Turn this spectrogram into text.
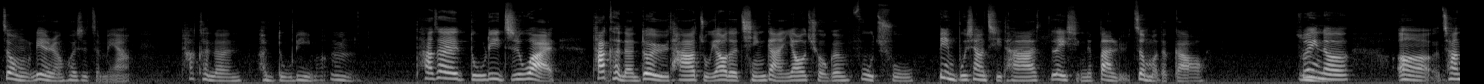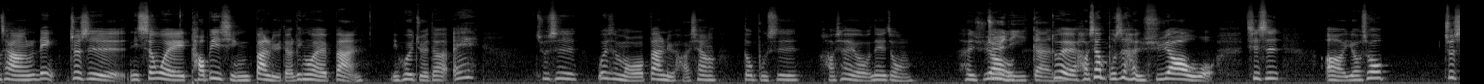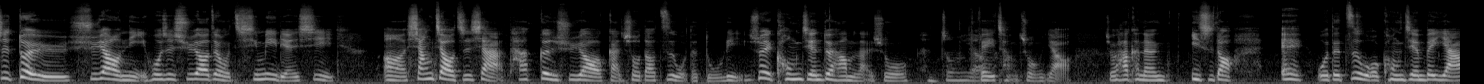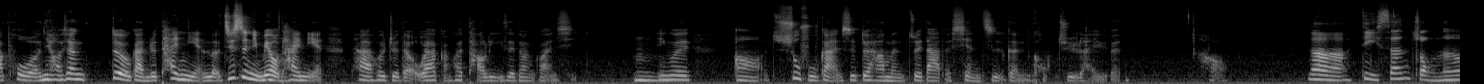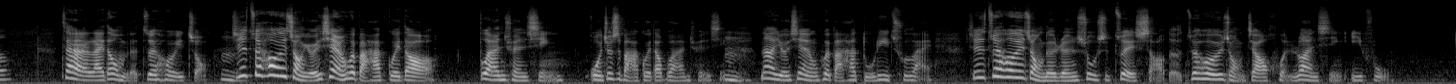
这种恋人会是怎么样？他可能很独立嘛，嗯，他在独立之外，他可能对于他主要的情感要求跟付出，并不像其他类型的伴侣这么的高，所以呢，呃，常常另就是你身为逃避型伴侣的另外一半，你会觉得，哎、就是为什么我伴侣好像都不是，好像有那种很需要距离感，，对，好像不是很需要我。其实，呃，有时候就是对于需要你，或是需要这种亲密联系，呃，相较之下，他更需要感受到自我的独立，所以空间对他们来说很重要。非常重要。就他可能意识到，哎、我的自我空间被压迫了，你好像对我感觉太黏了。即使你没有太黏，他还会觉得我要赶快逃离这段关系。嗯，因为啊、呃束缚感是对他们最大的限制跟恐惧来源。好，那第三种呢？再来来到我们的最后一种，嗯其实最后一种有一些人会把它归到不安全型，我就是把它归到不安全型。嗯那有些人会把它独立出来。其实最后一种的人数是最少的，最后一种叫混乱型依附。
